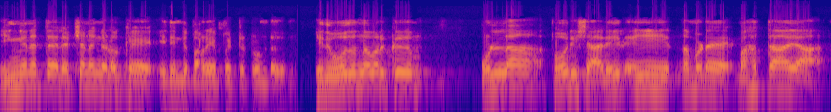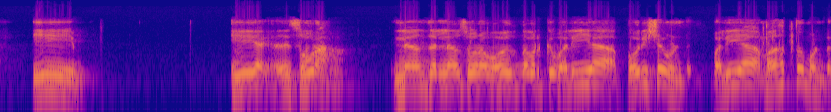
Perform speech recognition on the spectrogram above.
ഇങ്ങനത്തെ ലക്ഷണങ്ങളൊക്കെ ഇതിന്റെ പറയപ്പെട്ടിട്ടുണ്ട്. ഇത് ഓതുന്നവർക്ക് ഉള്ള പോരിശാലയിൽ ഈ നമ്മുടെ മഹത്തായ ഈ ഈ സൂറ ഇന്ന സൂറ ഓതുന്നവർക്ക് വലിയ പോരിശമുണ്ട് വലിയ മഹത്വമുണ്ട്.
